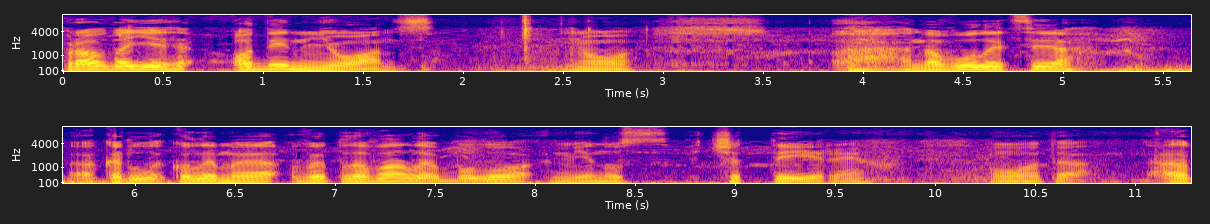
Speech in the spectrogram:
Правда, є один нюанс. О, на вулиці, коли ми випливали, було мінус 4. От. А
